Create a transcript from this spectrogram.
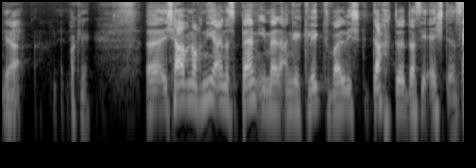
Ja, okay. Äh, ich habe noch nie eine Spam-E-Mail angeklickt, weil ich dachte, dass sie echt ist.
